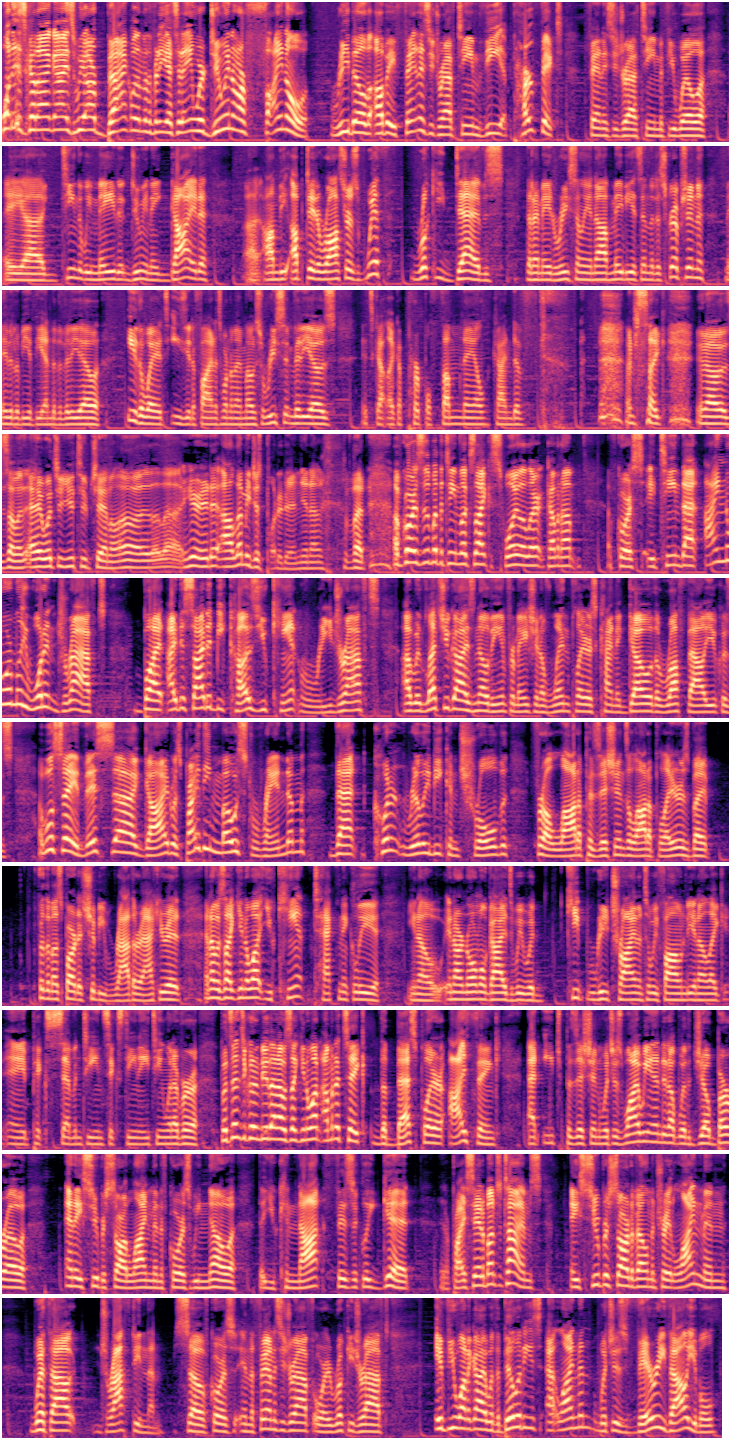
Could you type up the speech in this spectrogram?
What is going on, guys? We are back with another video today, and we're doing our final rebuild of a fantasy draft team, the perfect fantasy draft team, if you will, a uh, team that we made doing a guide uh, on the updated rosters with rookie devs that I made recently enough. Maybe it's in the description, maybe it'll be at the end of the video. Either way, it's easy to find. It's one of my most recent videos. It's got like a purple thumbnail, kind of. I'm just like, you know, someone, hey, what's your YouTube channel? Oh, here it is. Uh, let me just put it in, you know. but of course, this is what the team looks like. Spoiler alert coming up. Of course, a team that I normally wouldn't draft, but I decided because you can't redraft, I would let you guys know the information of when players kind of go, the rough value, because I will say this uh, guide was probably the most random that couldn't really be controlled for a lot of positions, a lot of players, but for the most part, it should be rather accurate. And I was like, you know what? You can't technically, you know, in our normal guides, we would keep retrying until we found, you know, like a pick 17, 16, 18, whatever. But since you couldn't do that, I was like, you know what? I'm going to take the best player I think at each position, which is why we ended up with Joe Burrow and a superstar lineman. Of course, we know that you cannot physically get, and I'll probably say it a bunch of times, a superstar development trait lineman without drafting them. So, of course, in the fantasy draft or a rookie draft, if you want a guy with abilities at lineman, which is very valuable,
